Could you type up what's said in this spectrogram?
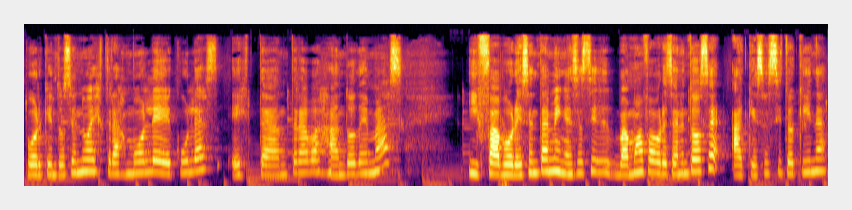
porque entonces nuestras moléculas están trabajando de más y favorecen también esas, vamos a favorecer entonces a que esas citoquinas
